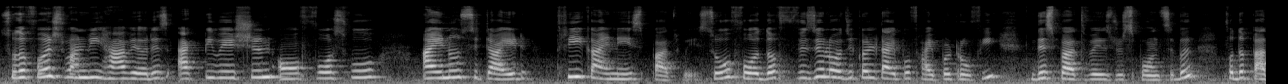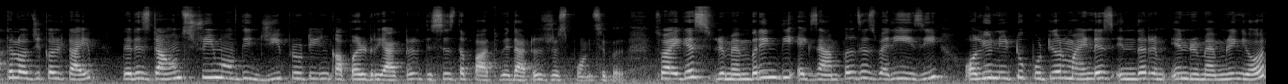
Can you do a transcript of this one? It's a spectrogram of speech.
so the first one we have here is activation of phosphoinositide 3 kinase pathway. So for the physiological type of hypertrophy, this pathway is responsible. For the pathological type, there is downstream of the G protein coupled reactor. This is the pathway that is responsible. So I guess remembering the examples is very easy. All you need to put your mind is in the in remembering your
